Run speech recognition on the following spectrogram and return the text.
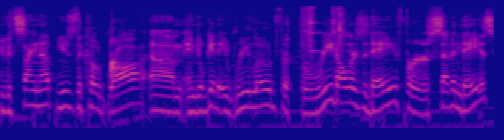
you could sign up, use the code RAW, um, and you'll get a reload for $3 a day for seven days.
